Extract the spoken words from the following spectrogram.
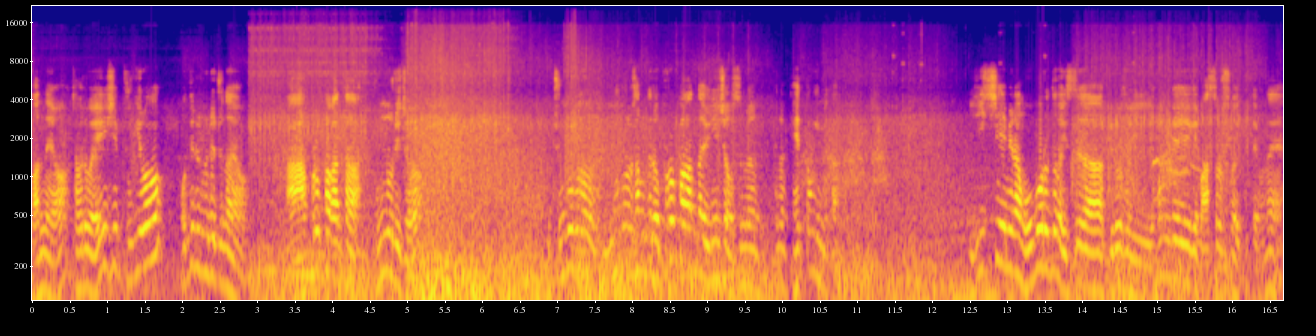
놨네요. 자, 그리고 A10 두 기로 어디를 누려주나요? 아, 프로파간다. 국룰이죠. 중국은 일본을 상대로 프로파간다 유닛이 없으면 그냥 개똥입니다. ECM이랑 오버로드가 있어야 비로소 이 헝베이에게 맞설 수가 있기 때문에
